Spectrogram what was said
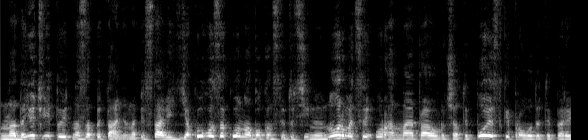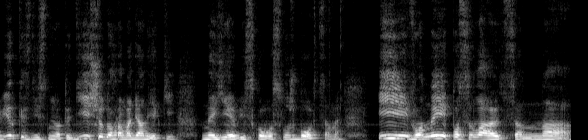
надають відповідь на запитання, на підставі якого закону або конституційної норми цей орган має право вручати повістки, проводити перевірки, здійснювати дії щодо громадян, які не є військовослужбовцями. І вони посилаються на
